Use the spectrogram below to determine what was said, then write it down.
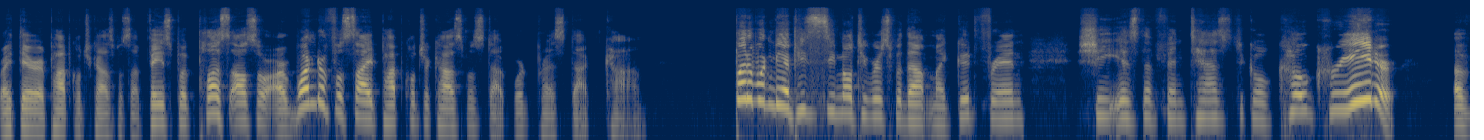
right there at Pop Culture Cosmos on Facebook, plus also our wonderful site, popculturecosmos.wordpress.com. But it wouldn't be a PCC multiverse without my good friend. She is the fantastical co creator of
